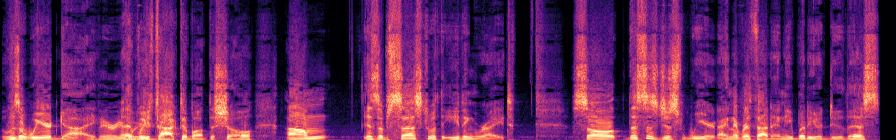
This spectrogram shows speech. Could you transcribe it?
Who's a weird guy, Very as we've talked about the show, um, is obsessed with eating right. So this is just weird. I never thought anybody would do this,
